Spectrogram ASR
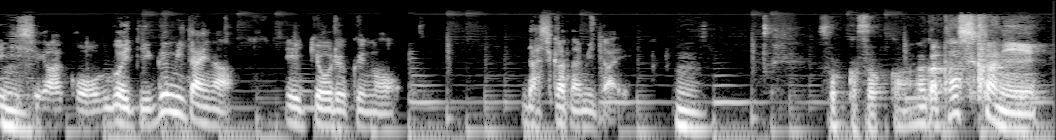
うん歴史がこう動いていくみたいな影響力の出し方みたい。うん。そっかそっか。なんか確かに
